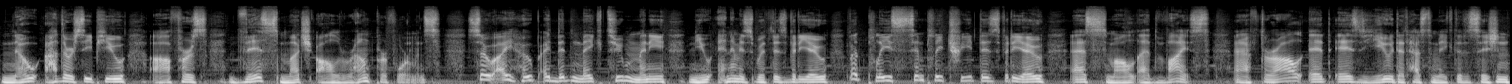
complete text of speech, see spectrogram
No other CPU offers this much all-around performance. So I hope I didn't make too many new enemies enemies with this video, but please simply treat this video as small advice. After all, it is you that has to make the decision,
